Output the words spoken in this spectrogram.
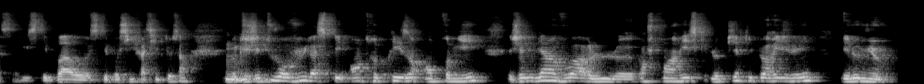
c'était pas, c'était pas aussi facile que ça. Donc mhm. j'ai toujours vu l'aspect entreprise en premier. J'aime bien voir le, quand je prends un risque, le pire qui peut arriver et le mieux.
